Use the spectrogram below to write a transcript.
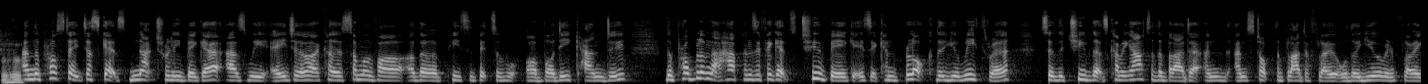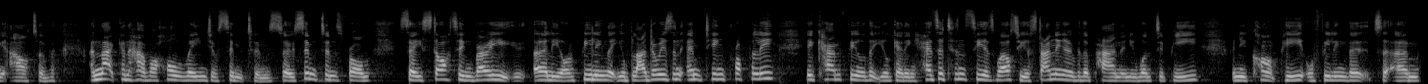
And the prostate just gets naturally bigger as we age. Like uh, some of our other pieces, bits of our body can do. The problem that happens if it gets too big is it can block the urethra, so the tube that's coming out of the bladder, and, and stop the bladder flow or the urine flowing out of. And that can have a whole range of symptoms. So, symptoms from, say, starting very early on, feeling that your bladder isn't emptying properly. It can feel that you're getting hesitancy as well. So, you're standing over the pan and you want to pee and you can't pee, or feeling that um,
